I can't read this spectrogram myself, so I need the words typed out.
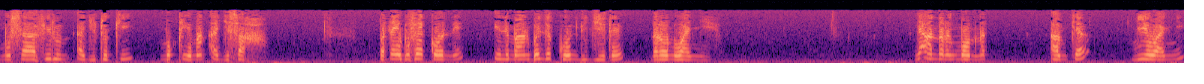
musaafirun aji tukki muqiman aji sax. Ba tey bu fekkoon ne ilimaan ba njëkkoon di jiite da doon wàññi. Ña ànd ak moom nag am ca ñii wàññi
